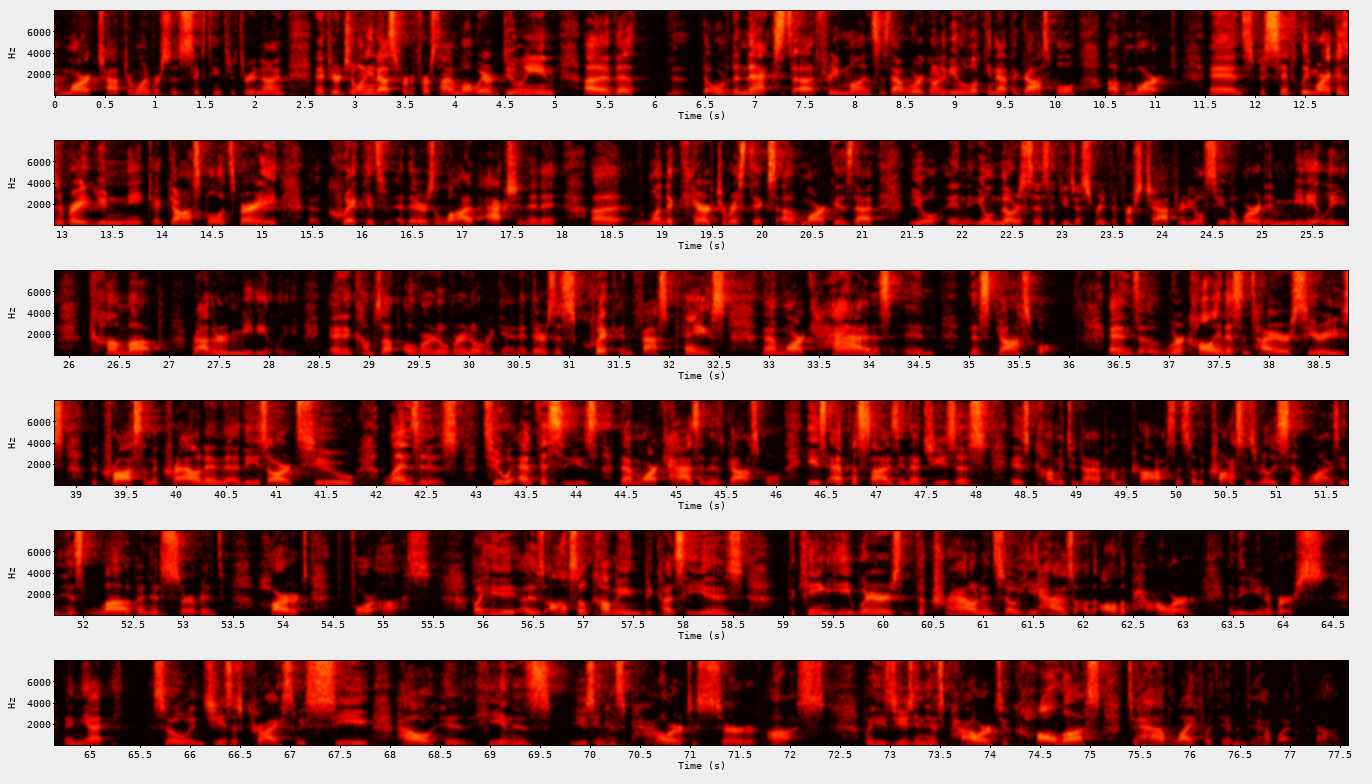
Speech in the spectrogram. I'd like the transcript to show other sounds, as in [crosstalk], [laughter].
at Mark chapter 1, verses 16 through 39. And if you're joining us for the first time, what we're doing uh, the, the, the, over the next uh, three months is that we're going to be looking at the Gospel of Mark. And specifically, Mark is a very unique uh, gospel. It's very uh, quick. It's, there's a lot of action in it. Uh, one of the characteristics of Mark is that you'll, in, you'll notice this if you just read the first chapter. You'll see the word immediately come up rather immediately. And it comes up over and over and over again. There's this quick and fast pace that Mark has in this gospel. And we're calling this entire series The Cross and the Crown. And these are two lenses, two emphases that Mark has in his gospel. He's emphasizing that Jesus is coming to die upon the cross. And so the cross is really symbolizing his love and his servant heart for us. But he is also coming because he is the king. He wears the crown, and so he has all the power in the universe. And yet, so in Jesus Christ, we see how his, he and his using his power to serve us, but he's using his power to call us to have life with him and to have life with God.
